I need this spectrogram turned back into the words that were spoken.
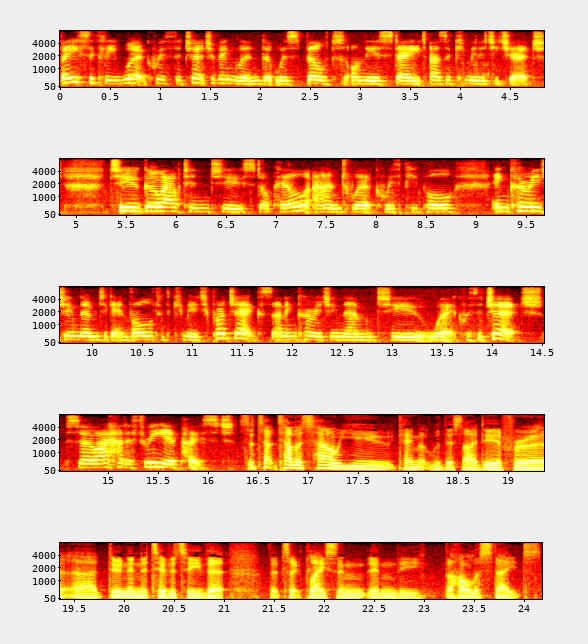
basically work with the Church of England that was built on the estate as a community church to go out into Stob Hill and work with people, encouraging them to get involved with community projects and encouraging them to work with the church. So I had a three year post. So t- tell us how you came up with this idea for uh, doing a nativity that that took place in in the the whole estate.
